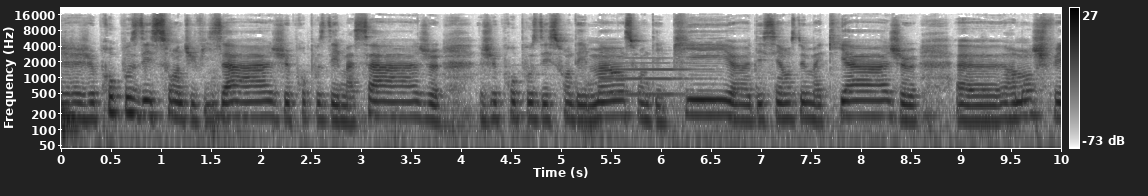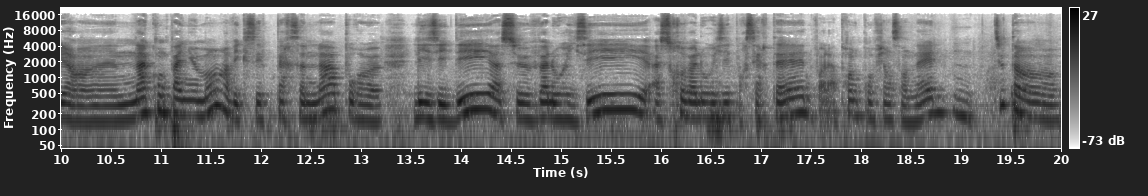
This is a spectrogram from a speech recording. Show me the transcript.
je, je propose des soins du visage, je propose des massages, je propose des soins des mains, soins des pieds, euh, des séances de maquillage. Euh, vraiment, je fais un accompagnement avec ces personnes-là pour euh, les aider à se valoriser, à se revaloriser pour certaines, voilà, prendre confiance en elles. Mm. Tout un,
